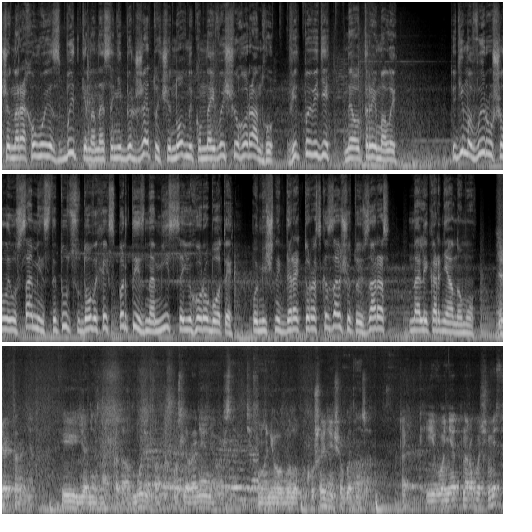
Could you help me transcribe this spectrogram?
що нараховує збитки, нанесені бюджету чиновником найвищого рангу. Відповіді не отримали. Тоді ми вирушили у сам інститут судових експертиз на місце його роботи. Помічник директора сказав, що той зараз на лікарняному. Директора нет. И я не знаю, когда он будет, он после ранения вы же знаете. У него было покушение еще год назад. Так его нет на рабочем месте?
